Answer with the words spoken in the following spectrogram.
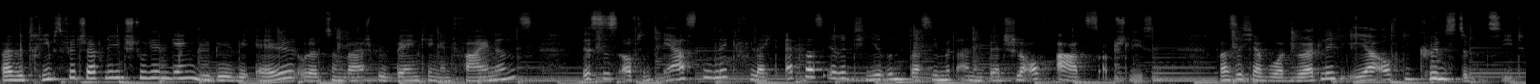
Bei betriebswirtschaftlichen Studiengängen wie BWL oder zum Beispiel Banking and Finance ist es auf den ersten Blick vielleicht etwas irritierend, dass sie mit einem Bachelor of Arts abschließen, was sich ja wortwörtlich eher auf die Künste bezieht.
